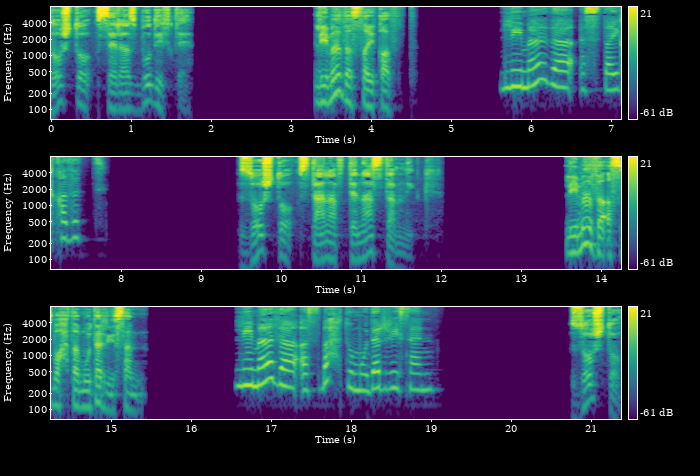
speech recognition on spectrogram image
Zašto se razbudivte? لماذا استيقظت لماذا استيقظت؟ Zašto stanavte nastavnik? لماذا أصبحت مدرسا لماذا أصبحت مدرسا؟ Zašto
